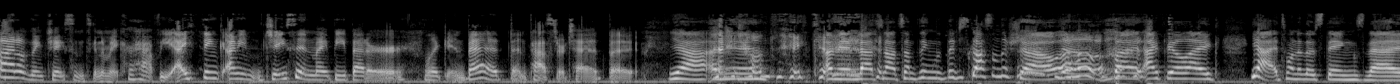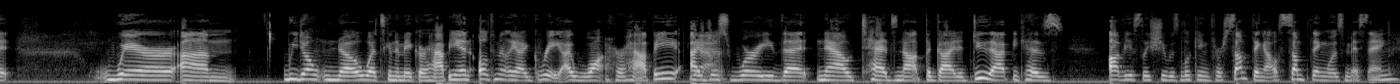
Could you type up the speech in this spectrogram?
I don't think Jason's gonna make her happy. I think I mean Jason might be better like in bed than Pastor Ted, but Yeah, I I mean, don't think I mean, that's not something that they discuss on the show. But I feel like, yeah, it's one of those things that where um, we don't know what's going to make her happy. And ultimately, I agree. I want her happy. I just worry that now Ted's not the guy to do that because obviously she was looking for something else. Something was missing.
